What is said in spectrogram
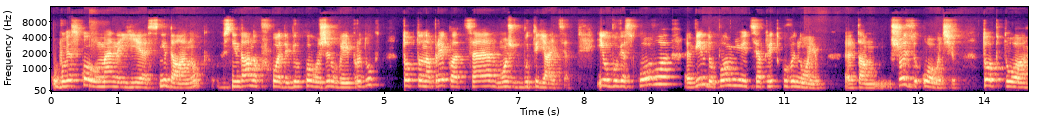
Обов'язково в мене є сніданок. В сніданок входить білково-жировий продукт. Тобто, наприклад, це можуть бути яйця, і обов'язково він доповнюється клітковиною, там щось з овочів. Тобто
